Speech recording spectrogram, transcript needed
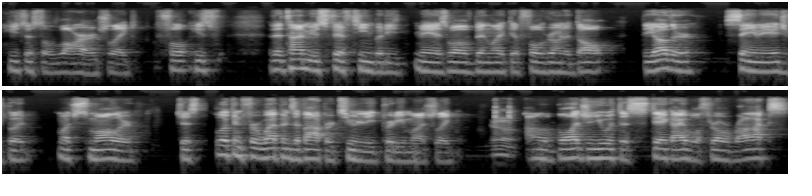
he's just a large, like full. He's at the time he was 15, but he may as well have been like a full grown adult. The other, same age but much smaller, just looking for weapons of opportunity, pretty much. Like yeah. I'll bludgeon you with a stick. I will throw rocks.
